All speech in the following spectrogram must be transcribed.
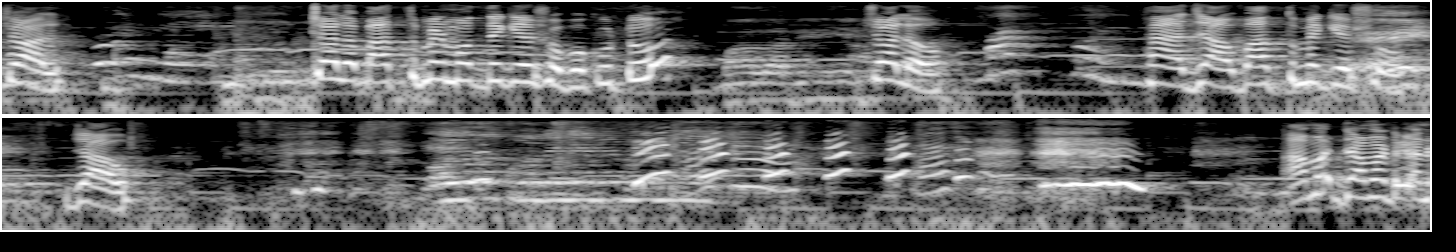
চল। চলো বাথরুমের মধ্যে গিয়ে শোবো কুটু চলো। হ্যাঁ যাও, বাথরুমে শো। যাও। আমার জামাটা কেন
